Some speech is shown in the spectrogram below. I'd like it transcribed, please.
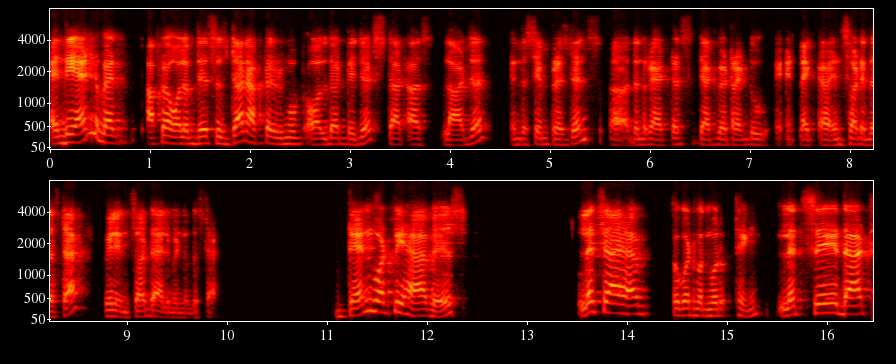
At the end, when after all of this is done, after removed all the digits that are larger in the same precedence uh, than the characters that we are trying to like uh, insert in the stack, we'll insert the element in the stack. Then what we have is, let's say I have forgot one more thing. Let's say that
